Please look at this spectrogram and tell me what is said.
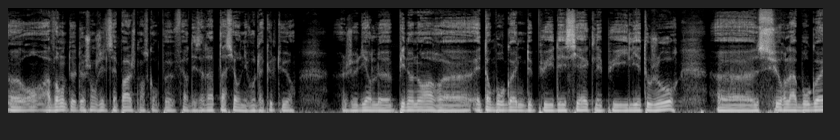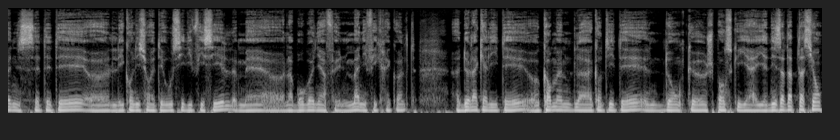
avant de, changer le cépage, je pense qu'on peut faire des adaptations au niveau de la culture. Je veux dire, le Pinot Noir est en Bourgogne depuis des siècles et puis il y est toujours. Euh, sur la Bourgogne cet été, euh, les conditions étaient aussi difficiles, mais euh, la Bourgogne a fait une magnifique récolte, de la qualité, quand même de la quantité. Donc, je pense qu'il y, y, a des adaptations.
